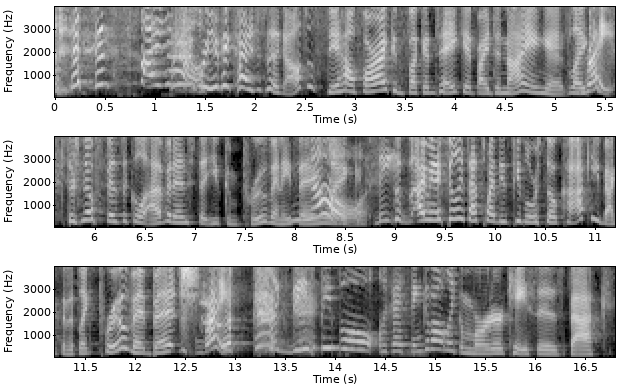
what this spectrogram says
I know. Where you could kind of just be like, I'll just see how far I can fucking take it by denying it. Like, Right. there's no physical evidence that you can prove anything. No, Like, they- so, I mean, I feel like that's why these people were so cocky back then. It's like, prove it, bitch. right. Like these people, like I think about like murder cases back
